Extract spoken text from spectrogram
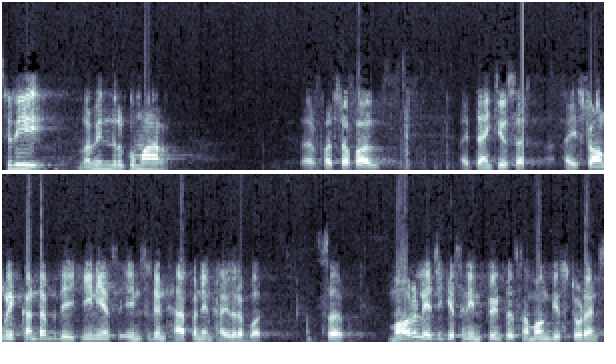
Shri Ravindra Kumar. Sir, first of all, I thank you, sir. I strongly condemn the heinous incident happened in Hyderabad. Sir, moral education influences among the students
